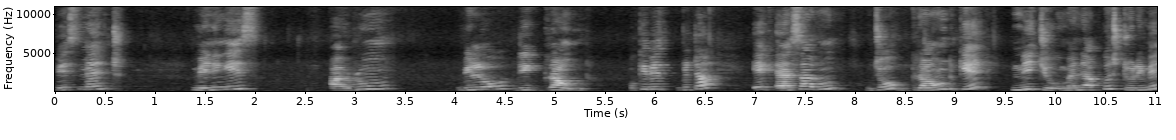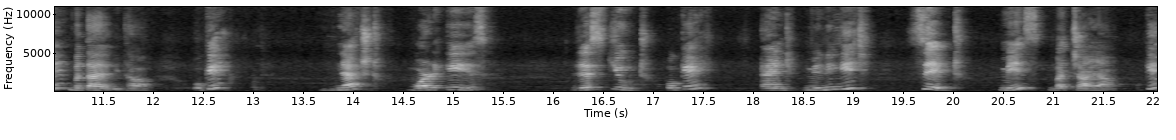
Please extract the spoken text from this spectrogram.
basement meaning is a room below the ground okay बेटा, एक ऐसा रूम जो ग्राउंड के नीचे हो। मैंने आपको स्टोरी में बताया भी था okay next word is rescued okay and meaning is बचाया okay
